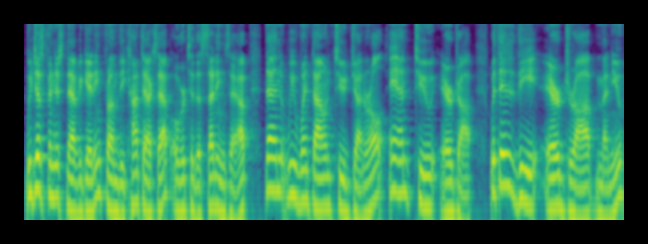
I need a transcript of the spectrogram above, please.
we just finished navigating from the Contacts app over to the Settings app. Then we went down to General and to AirDrop. Within the AirDrop menu,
